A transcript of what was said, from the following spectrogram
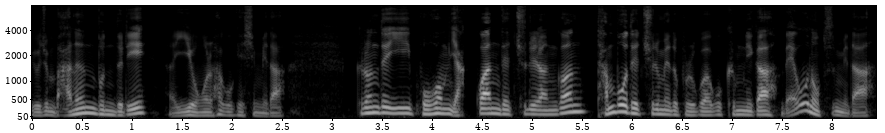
요즘 많은 분들이 이용을 하고 계십니다. 그런데 이 보험 약관 대출이란 건 담보 대출임에도 불구하고 금리가 매우 높습니다.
